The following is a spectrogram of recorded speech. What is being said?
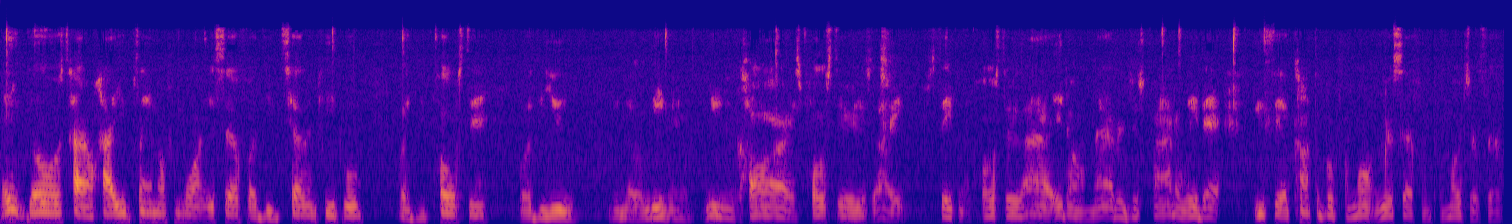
Make goals how how you plan on promoting yourself, whether you telling people, whether you posting, whether you you know leaving leaving cards, posters, like stapling posters. Ah, it don't matter. Just find a way that you feel comfortable promoting yourself and promote yourself.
